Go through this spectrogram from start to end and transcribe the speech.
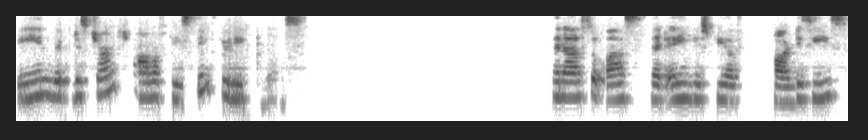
pain with discharge. All of these things you need to ask. Then also ask that any history of heart disease,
